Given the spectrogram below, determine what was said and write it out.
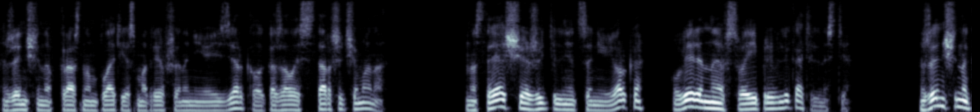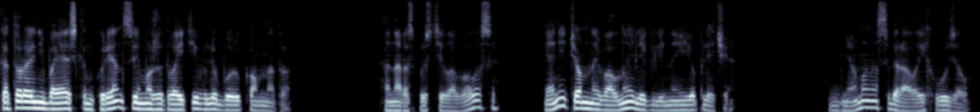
Женщина в красном платье, смотревшая на нее из зеркала, казалась старше, чем она. Настоящая жительница Нью-Йорка, уверенная в своей привлекательности. Женщина, которая, не боясь конкуренции, может войти в любую комнату. Она распустила волосы, и они темной волной легли на ее плечи. Днем она собирала их в узел.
